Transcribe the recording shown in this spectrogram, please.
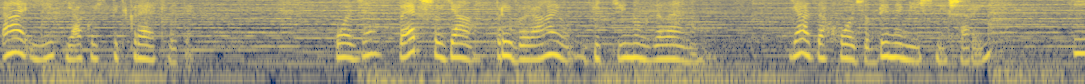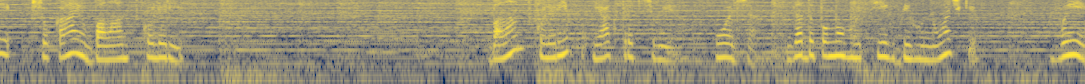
та їх якось підкреслити. Отже, спершу я прибираю відтінок зеленого. Я заходжу в динамічні шари і шукаю баланс кольорів. Баланс кольорів як працює? Отже, за допомогою цих бігуночків ви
